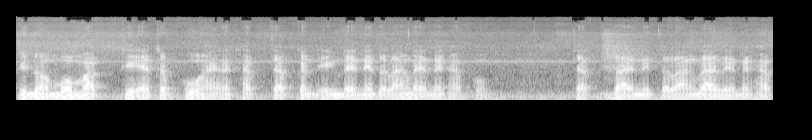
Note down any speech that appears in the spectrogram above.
พี่น้องบ่มักที่แอดจับคู่ให้นะครับ จับกันเองได้ในตารางได้นะครับ ผม จับได้ในตารางได้เลยนะครับ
